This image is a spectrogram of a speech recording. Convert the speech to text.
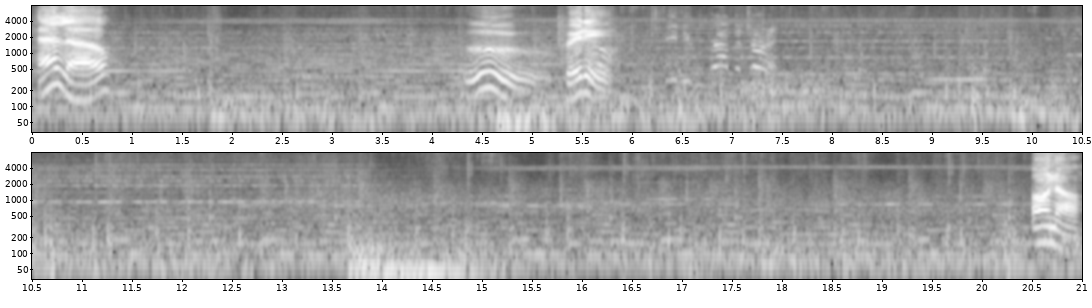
Hello. Ooh, pretty. Oh no.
